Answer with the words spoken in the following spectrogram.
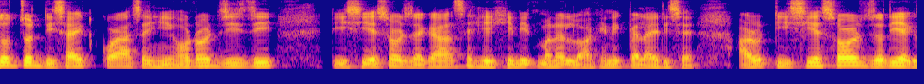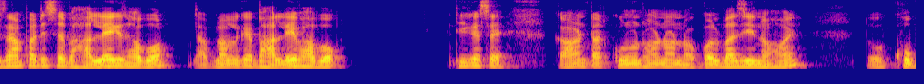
য'ত য'ত ডিচাইড কৰা আছে সিহঁতৰ যি যি টি চি এছৰ জেগা আছে সেইখিনিত মানে ল'ৰাখিনিক পেলাই দিছে। আৰু টি চি এছৰ যদি এক্সাম পাতিছে ভালেই হ'ব আপোনালোকে ভালেই ভাবক। ঠিক আছে কাৰণ তাত কোনো ধৰণৰ নকলবাজি নহয়। তো খুব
